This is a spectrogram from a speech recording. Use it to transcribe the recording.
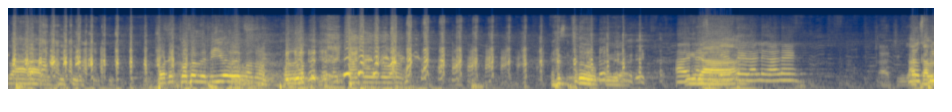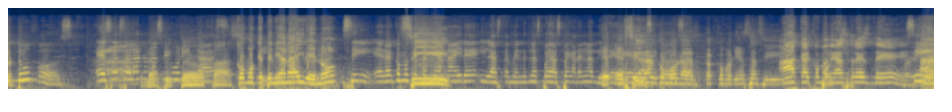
Barbie. Ponen cosas de niño de cuando, cuando yo tenía 30 años. güey, Estúpido. A ver, Mira. la siguiente, dale, dale. Ah, chingada. Los cabrón. pitufos. Esas eran unas figuritas. Como que tenían aire, ¿no? Sí, era como que Sí. tenían aire y las también las podías pegar en las Eh, libretas. eh, sí, eran como eso. las calcomanías así. Ah, calcomanías 3D. Sí, Ándale,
